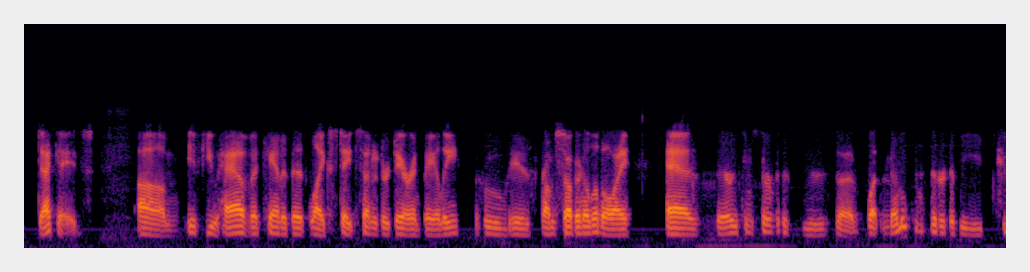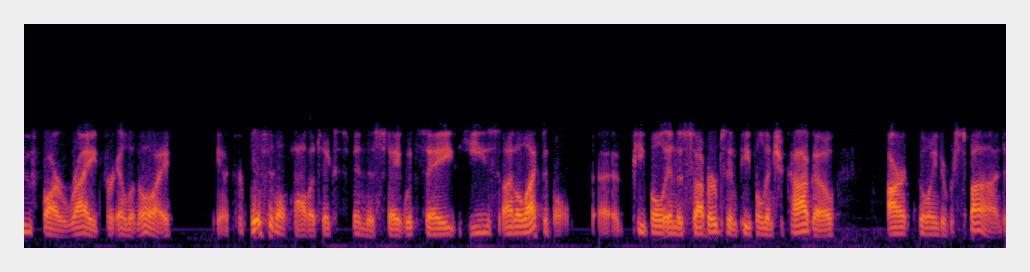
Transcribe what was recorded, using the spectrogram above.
decades. Um, if you have a candidate like State Senator Darren Bailey, who is from Southern Illinois, has very conservative views, of what many consider to be too far right for Illinois, traditional politics in this state would say he's unelectable. Uh, people in the suburbs and people in Chicago aren't going to respond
